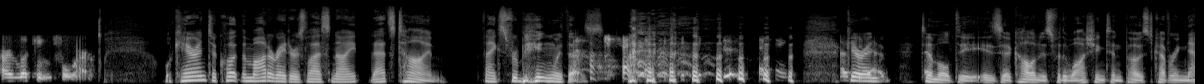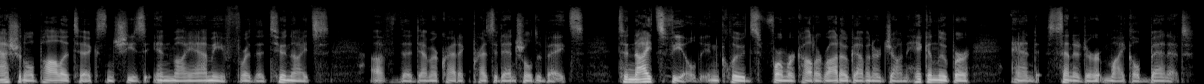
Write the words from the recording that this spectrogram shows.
are looking for. Well, Karen, to quote the moderators last night, that's time. Thanks for being with us. Okay. Karen Tumulty is a columnist for the Washington Post covering national politics, and she's in Miami for the two nights of the Democratic presidential debates. Tonight's field includes former Colorado Governor John Hickenlooper and Senator Michael Bennet.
